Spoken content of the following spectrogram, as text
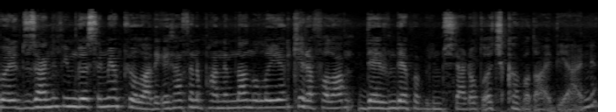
Böyle düzenli film gösterimi yapıyorlardı. Geçen sene pandemiden dolayı bir kere falan devrimde yapabilmişlerdi. O da açık havadaydı yani.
